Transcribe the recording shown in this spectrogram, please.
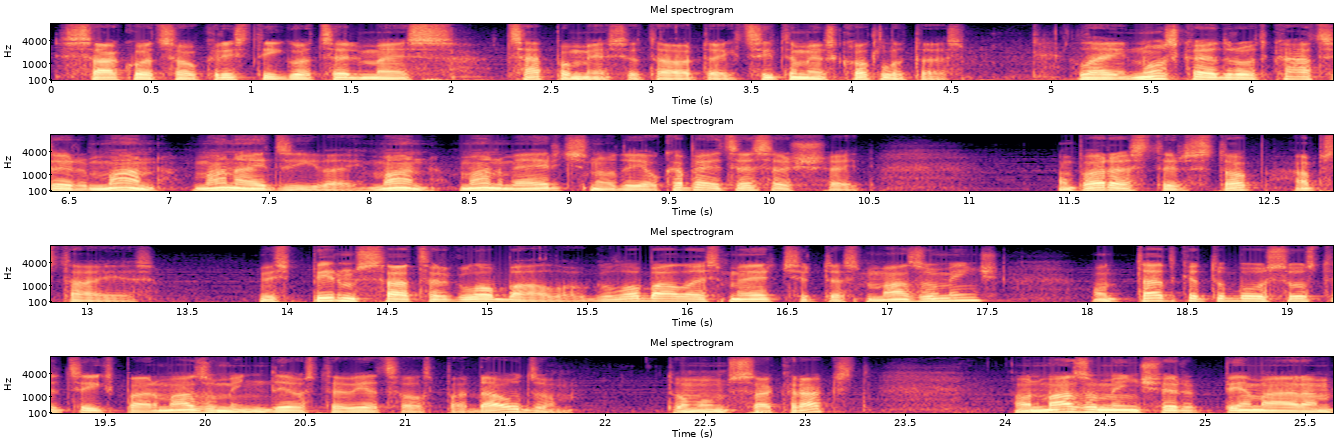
sākot savu kristīgo ceļu, mēs cepamies, ja tā var teikt, citamies kotletēs lai noskaidrotu, kāds ir man, manai dzīvei, man, man mērķis no Dieva, kāpēc es esmu šeit. Un parasti ir stop, apstājies. Vispirms sāc ar globālo. Globālais mērķis ir tas mazumiņš, un tad, kad tu būsi uzticīgs pār mazumiņu, Dievs tev iecels par daudzumu. To mums saka raksts. Un mazumiņš ir piemēram.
